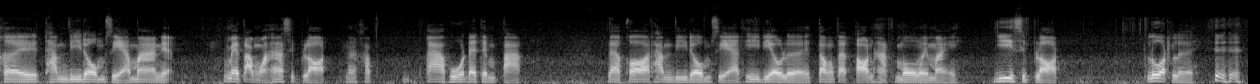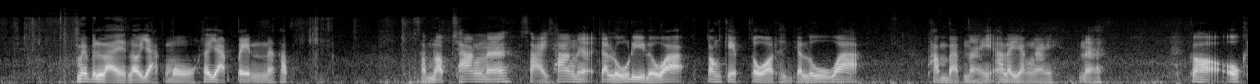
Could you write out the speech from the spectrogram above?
เคยทำดีโดมเสียมาเนี่ย ไม่ต่ำกว่า 50 หลอดนะครับ กล้าพูดได้เต็มปาก แล้วก็ทำดีโดมเสียทีเดียวเลย ต้องแต่ตอนหัดโมใหม่ๆยี่สิบหลอดรวดเลย ไม่เป็นไรเราอยากโมเราอยากเป็นนะครับสำหรับช่างนะ สายช่างเนี่ยจะรู้ดีเลยว่าต้องเก็บตัวถึงจะรู้ว่าทำแบบไหนอะไรยังไงนะ ก็โอเค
